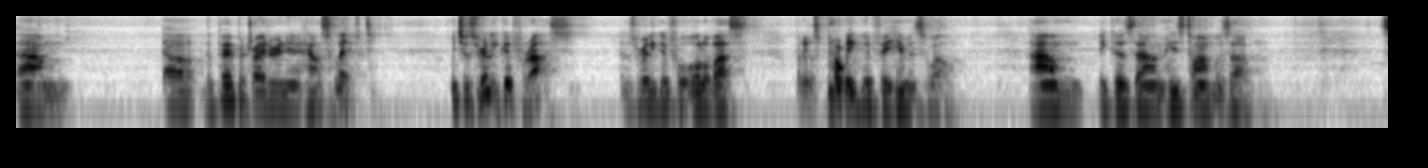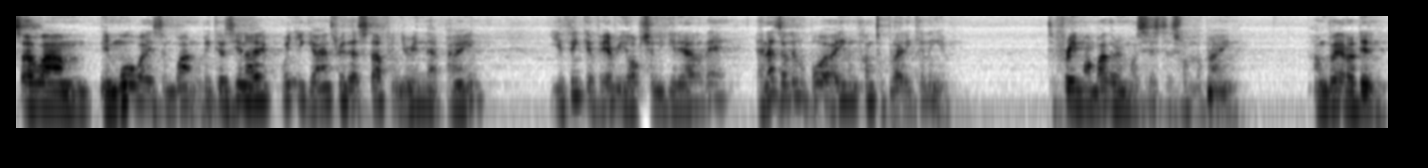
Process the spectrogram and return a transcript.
um, uh, the perpetrator in our house left, which was really good for us. It was really good for all of us, but it was probably good for him as well um, because um, his time was up. So, um, in more ways than one, because you know, when you're going through that stuff and you're in that pain, you think of every option to get out of there. And as a little boy, I even contemplated killing him to free my mother and my sisters from the pain. I'm glad I didn't.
